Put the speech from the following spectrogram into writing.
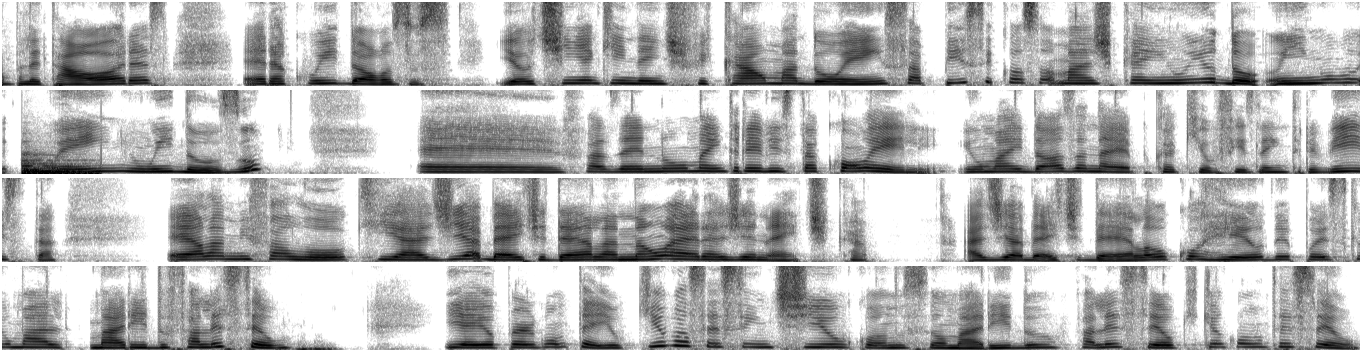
completar horas, era com idosos. E eu tinha que identificar uma doença psicossomática em um, em um- em um idoso, é, fazendo uma entrevista com ele. E uma idosa, na época que eu fiz a entrevista, ela me falou que a diabetes dela não era genética. A diabetes dela ocorreu depois que o ma- marido faleceu. E aí eu perguntei: o que você sentiu quando seu marido faleceu? O que, que aconteceu?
